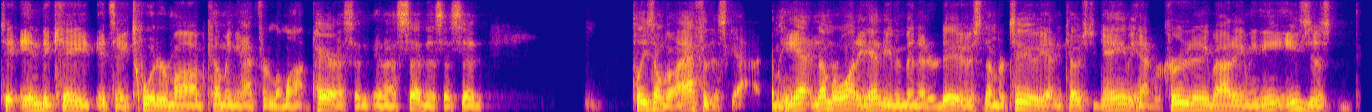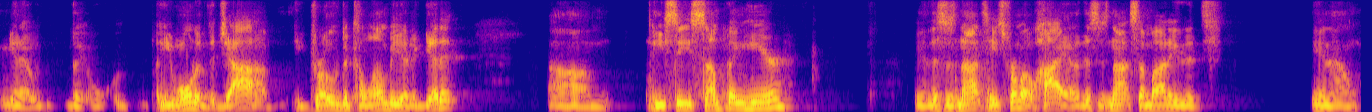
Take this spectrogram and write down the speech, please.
to indicate it's a Twitter mob coming after Lamont Paris. And, and I said this, I said, please don't go after this guy. I mean, he had number one, he hadn't even been introduced. Number two, he hadn't coached a game. He hadn't recruited anybody. I mean, he he's just, you know, the, he wanted the job. He drove to Columbia to get it. Um, he sees something here. You know, this is not, he's from Ohio. This is not somebody that's, you know,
